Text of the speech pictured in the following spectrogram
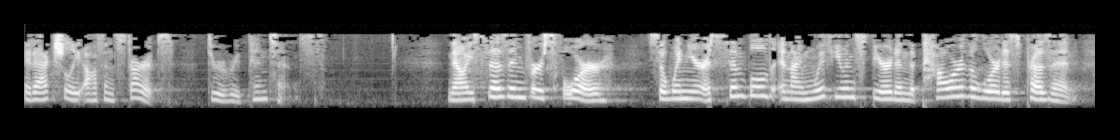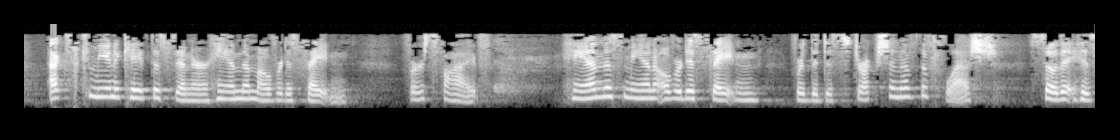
it actually often starts through repentance. Now he says in verse 4, so when you're assembled and I'm with you in spirit and the power of the Lord is present, excommunicate the sinner, hand them over to Satan. Verse 5, hand this man over to Satan for the destruction of the flesh so that his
